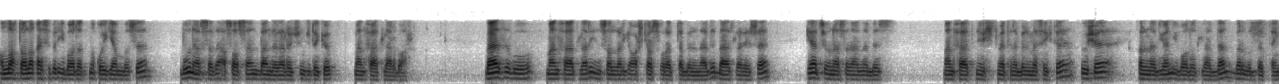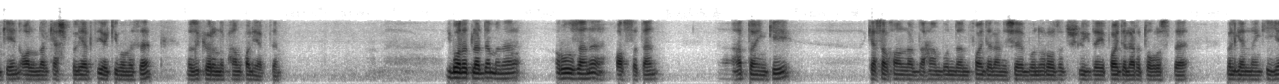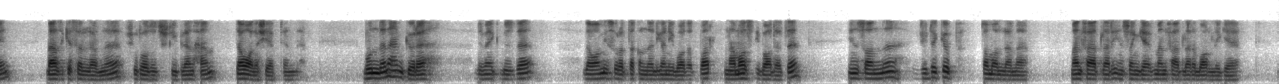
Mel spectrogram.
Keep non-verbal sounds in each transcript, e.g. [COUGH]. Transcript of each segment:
alloh taolo qaysi bir ibodatni qo'ygan bo'lsa bu narsada asosan bandalar uchun juda ko'p manfaatlar bor. Ba'zi bu manfaatlari insonlarga oshkor suratda bilinadi ba'zilari esa garchi u narsalarni biz manfaatini hikmatini bilmasakda o'sha qilinadigan ibodatlardan bir muddatdan keyin olimlar kashf qilyapti yoki bo'lmasa o'zi ko'rinib ham qolyapti. Ibodatlardan mana ro'zani xosatan hattoki kasalxonalarda ham bundan foydalanishi buni ro'za tutishlikdagi foydalari to'g'risida bilgandan keyin ba'zi kasallarni shu ro'za tutishlik bilan ham davolashyapti endi. Bundan ham ko'ra demak bizda davomiy suratda qilinadigan ibodat bor. Namoz ibodati insonni juda ko'p tomonlama manfaatlari insonga manfaatlari borligi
